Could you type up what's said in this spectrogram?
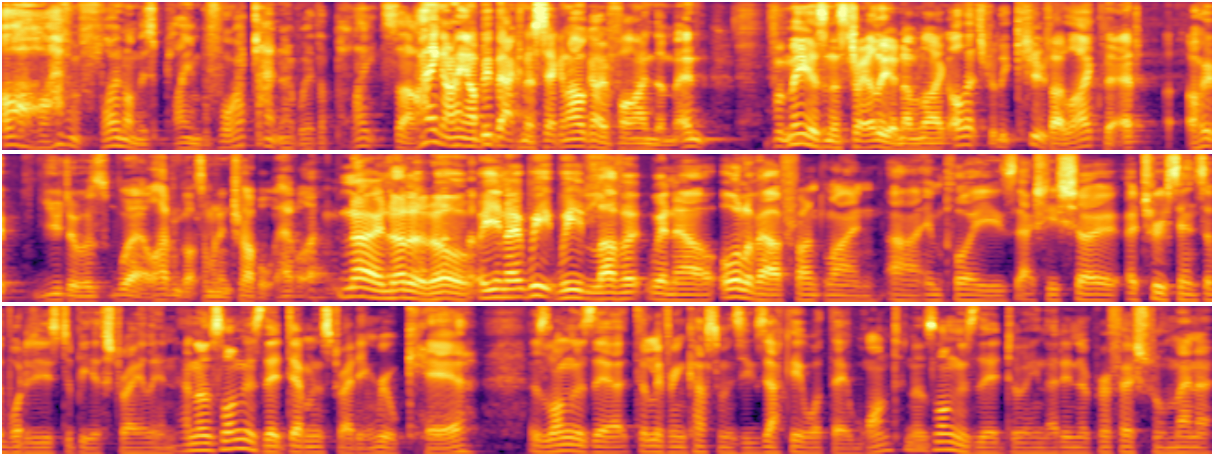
oh, I haven't flown on this plane before. I don't know where the plates are. Hang on, hang on, I'll be back in a second. I'll go find them. And for me as an Australian, I'm like, oh, that's really cute. I like that. I hope you do as well. I haven't got someone in trouble, have I? No, not at all. You know, we, we love it when our all of our frontline uh, employees actually show a true sense of what it is to be Australian. And as long as they're demonstrating real care, as long as they're delivering customers exactly what they want, and as long as they're doing that in a professional manner,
